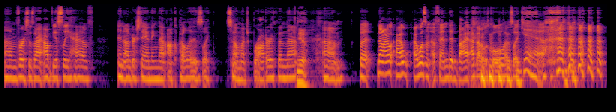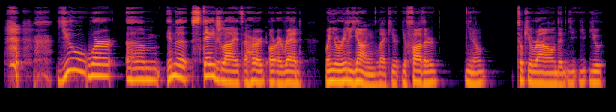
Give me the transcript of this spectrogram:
um, versus i obviously have an understanding that a cappella is like so much broader than that Yeah. um, but no I, I i wasn't offended by it i thought it was cool i was like yeah You were um, in the stage lights. I heard or I read when you were really young. Like your your father, you know, took you around, and you you. you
